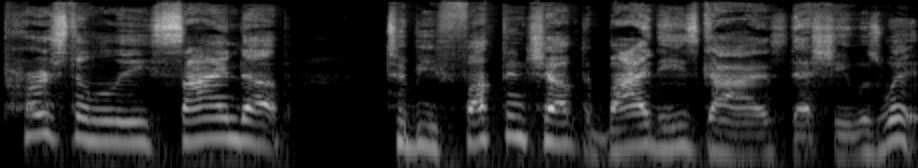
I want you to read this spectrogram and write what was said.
personally signed up to be fucked and chucked by these guys that she was with.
